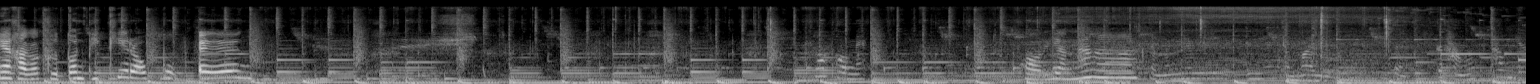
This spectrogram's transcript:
นี่ยค่ะก็คือต้นพริกที่เราปลูกเอง ว่าพอไหมพอหรือยังนะแต่มันยังมีมีของใบอยู่แต่กระถางเท่านี้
